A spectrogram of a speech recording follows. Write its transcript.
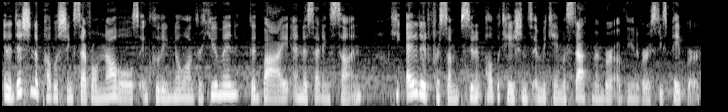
In addition to publishing several novels, including No Longer Human, Goodbye, and The Setting Sun, he edited for some student publications and became a staff member of the university's paper.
